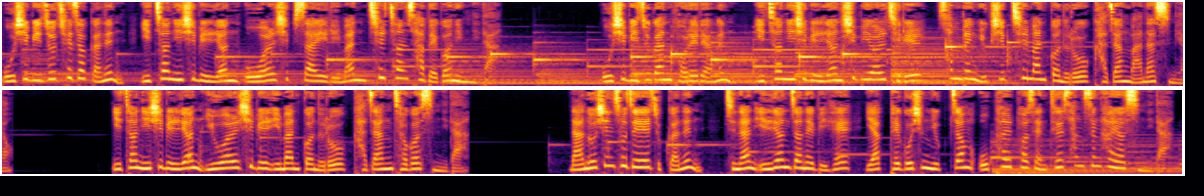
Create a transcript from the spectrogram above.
52주 최저가는 2021년 5월 14일 2만 7,400원입니다. 52주간 거래량은 2021년 12월 7일 367만 건으로 가장 많았으며 2021년 6월 10일 2만 건으로 가장 적었습니다. 나노 신 소재의 주가는 지난 1년 전에 비해 약 156.58% 상승하였습니다.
